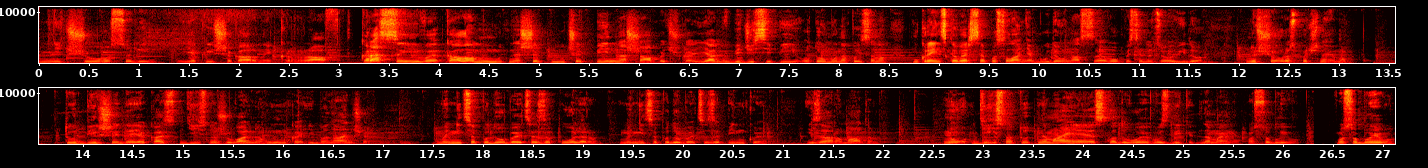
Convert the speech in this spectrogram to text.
Нічого собі, який шикарний крафт. Красиве, каламутне, шипуче, пінна шапочка, як в BGCP, отому написано. Українська версія посилання буде у нас е, в описі до цього відео. Ну що, розпочнемо. Тут більше йде якась дійсно жувальна гумка і бананчик. Мені це подобається за кольором, мені це подобається за пінкою і за ароматом. Ну, дійсно, тут немає складової гвоздики для мене, особливо. Особливо,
